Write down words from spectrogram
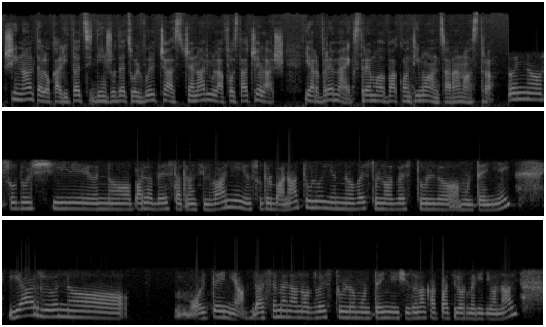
Și în alte localități din județul Vâlcea, scenariul a fost același, iar vremea extremă va continua în țara noastră. În uh, sudul și în uh, partea de est a Transilvaniei, în sudul Banatului, în vestul nord-vestul uh, Munteniei, iar în Oltenia, de asemenea nord-vestul Munteniei și zona Carpaților Meridionali, uh,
